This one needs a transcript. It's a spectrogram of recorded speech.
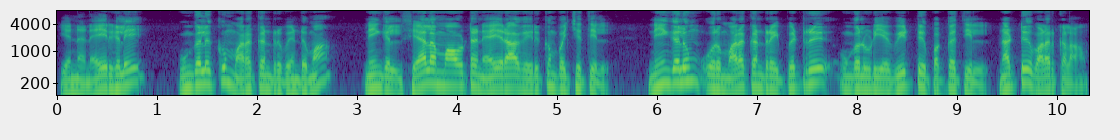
என்ன நேயர்களே உங்களுக்கும் மரக்கன்று வேண்டுமா? நீங்கள் சேலம் மாவட்ட நேயராக இருக்கும் பட்சத்தில் நீங்களும் ஒரு மரக்கன்றை பெற்று உங்களுடைய வீட்டு பக்கத்தில் நட்டு வளர்க்கலாம்.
